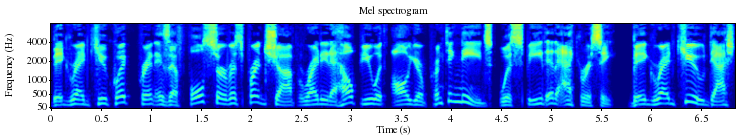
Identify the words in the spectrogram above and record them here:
Big Red Q Quick Print is a full service print shop ready to help you with all your printing needs with speed and accuracy. BigRedQ Des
